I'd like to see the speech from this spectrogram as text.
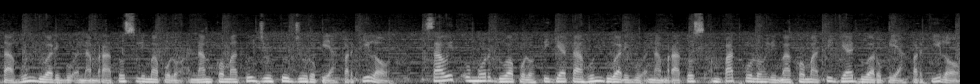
tahun Rp2.656,77 per kilo, sawit umur 23 tahun Rp2.645,32 per kilo,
